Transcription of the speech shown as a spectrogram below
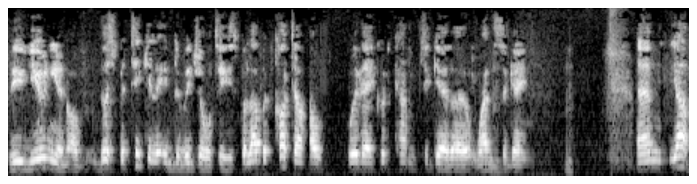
reunion of this particular individual to his beloved Kotel, where they could come together once Hmm. again. Um, yeah,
